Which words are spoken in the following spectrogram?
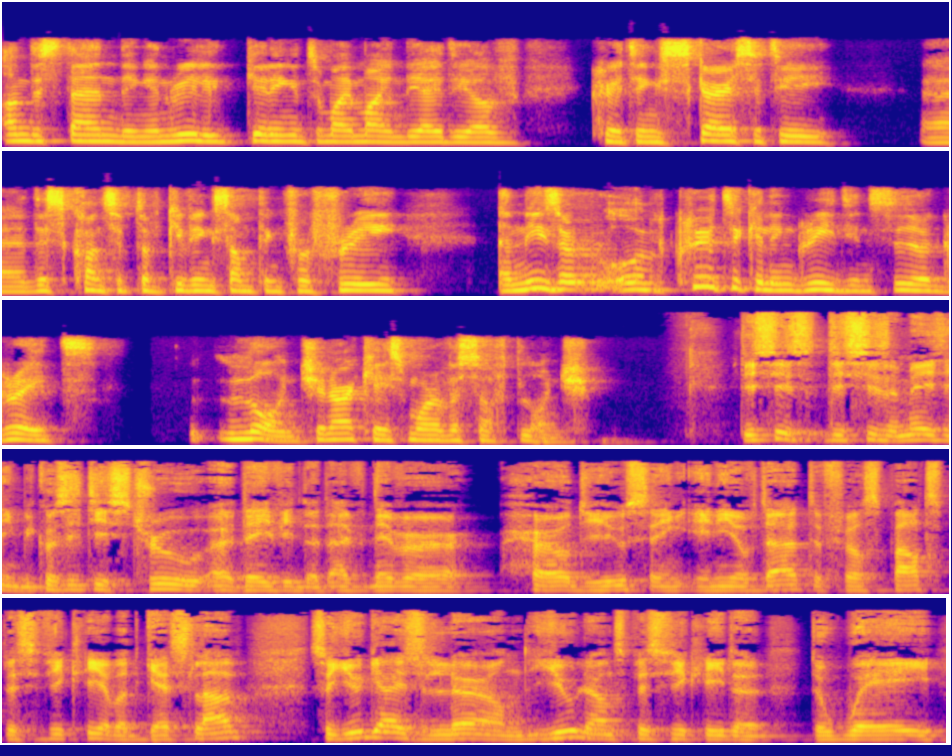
understanding and really getting into my mind the idea of creating scarcity, uh, this concept of giving something for free. And these are all critical ingredients to a great launch, in our case, more of a soft launch. This is this is amazing because it is true, uh, David, that I've never heard you saying any of that. The first part specifically about Guest Lab. So you guys learned, you learned specifically the the way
